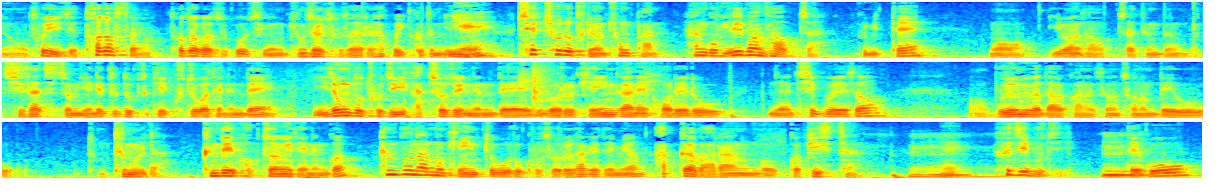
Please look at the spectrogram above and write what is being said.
어, 소위 이제 터졌어요. 터져가지고 지금 경찰 조사를 하고 있거든요. 예. 최초로 들여온 총판 한국 1번 사업자 그 밑에 뭐 2번 사업자 등등 뭐 지사 지점 얘네들도 그렇게 구조가 되는데 이 정도 조직이 갖춰져 있는데 이거를 개인 간의 거래로 그냥 치부해서 어, 무혐의가 나올 가능성은 저는 매우 좀 드물다. 근데 걱정이 되는 건 한 분 한 분 개인적으로 고소를 하게 되면 아까 말한 것과 비슷한 예, 흐지부지 음. 되고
